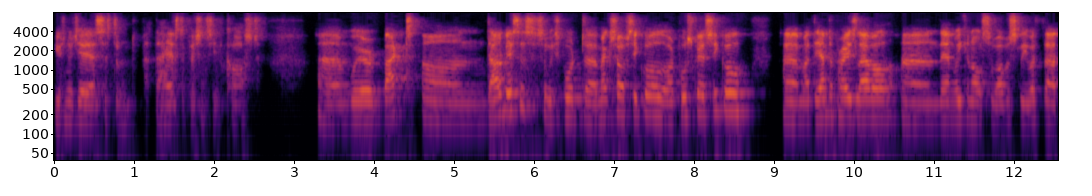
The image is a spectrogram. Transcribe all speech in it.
using a GIS system at the highest efficiency of cost. Um, we're backed on databases, so we support uh, Microsoft SQL or PostgreSQL um, at the enterprise level, and then we can also, obviously, with that,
